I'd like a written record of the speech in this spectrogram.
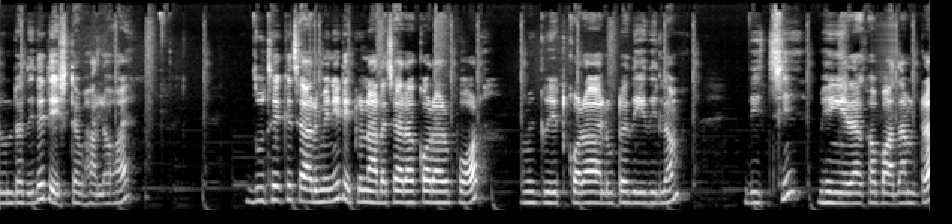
নুনটা দিলে টেস্টটা ভালো হয়। দু থেকে চার মিনিট একটু নাড়াচাড়া করার পর আমি গ্রেট করা আলুটা দিয়ে দিলাম। দিচ্ছি, ভেঙে রাখা বাদামটা।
